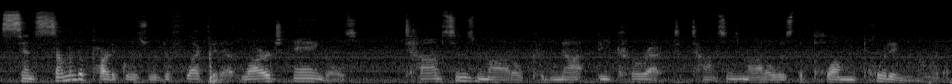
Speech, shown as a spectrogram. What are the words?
since some of the particles were deflected at large angles, Thomson's model could not be correct. Thomson's model was the plum pudding model.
